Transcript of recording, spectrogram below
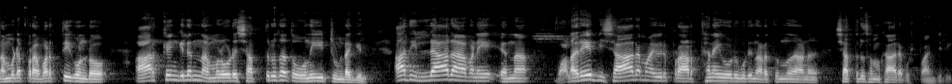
നമ്മുടെ പ്രവൃത്തി കൊണ്ടോ ആർക്കെങ്കിലും നമ്മളോട് ശത്രുത തോന്നിയിട്ടുണ്ടെങ്കിൽ അതില്ലാതാവണേ എന്ന വളരെ വിശാലമായ ഒരു പ്രാർത്ഥനയോടുകൂടി നടത്തുന്നതാണ് ശത്രു സംഹാര പുഷ്പാഞ്ജലി.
